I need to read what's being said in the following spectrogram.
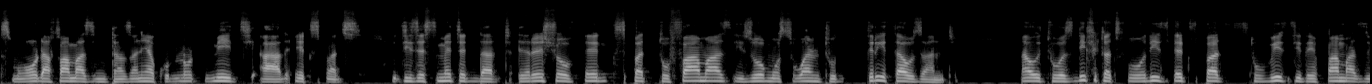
smallholder farmers in Tanzania could not meet uh, the experts. It is estimated that the ratio of expert to farmers is almost 1 to 3,000. Now, it was difficult for these experts to visit the farmers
